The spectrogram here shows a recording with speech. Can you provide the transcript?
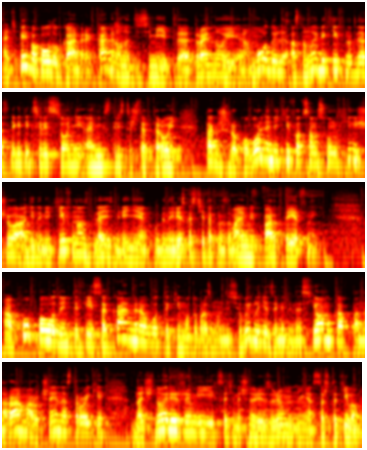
А теперь по поводу камеры. Камера у нас здесь имеет э, тройной э, модуль, основной объектив на 12 мегапикселей Sony IMX362, также широкоугольный объектив от Samsung и еще один объектив у нас для измерения глубины резкости, так называемый портретный. А по поводу интерфейса камеры, вот таким вот образом он здесь выглядит. Замедленная съемка, панорама, ручные настройки, ночной режим и, кстати, ночной режим со штативом.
